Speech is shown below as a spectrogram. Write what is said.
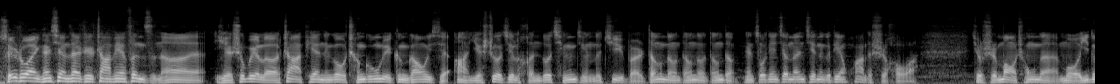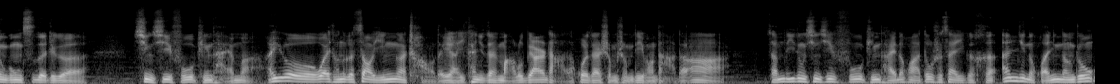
所以说啊，你看现在这诈骗分子呢，也是为了诈骗能够成功率更高一些啊，也设计了很多情景的剧本等等等等等等。你看昨天江南接那个电话的时候啊，就是冒充的某移动公司的这个。信息服务平台嘛，哎呦，外头那个噪音啊，吵的呀，一看就在马路边打的，或者在什么什么地方打的啊。咱们的移动信息服务平台的话，都是在一个很安静的环境当中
